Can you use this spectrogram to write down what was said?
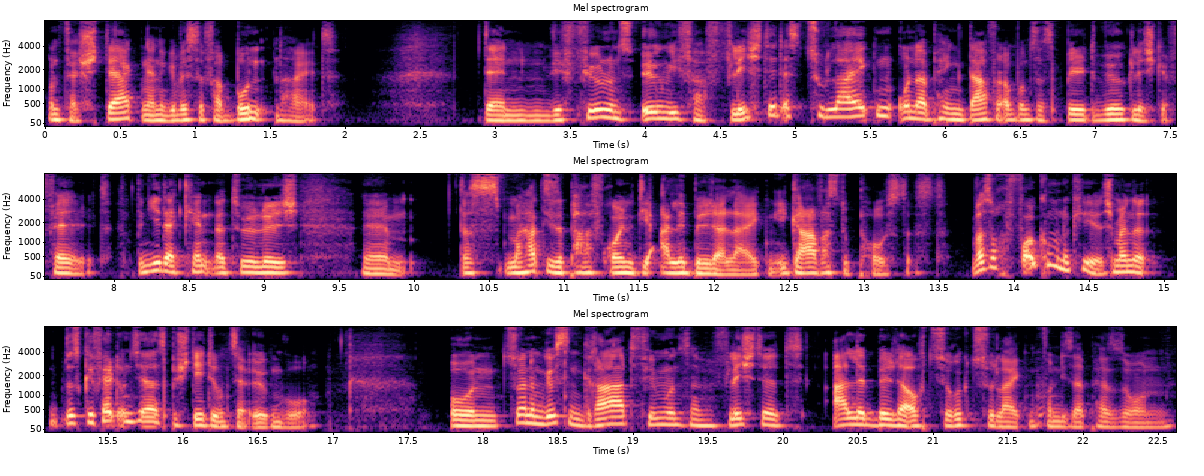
und verstärken eine gewisse Verbundenheit. Denn wir fühlen uns irgendwie verpflichtet, es zu liken, unabhängig davon, ob uns das Bild wirklich gefällt. Denn jeder kennt natürlich, ähm, dass man hat diese paar Freunde, die alle Bilder liken, egal was du postest. Was auch vollkommen okay ist. Ich meine, das gefällt uns ja, das bestätigt uns ja irgendwo. Und zu einem gewissen Grad fühlen wir uns dann verpflichtet, alle Bilder auch zurückzuliken von dieser Person.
